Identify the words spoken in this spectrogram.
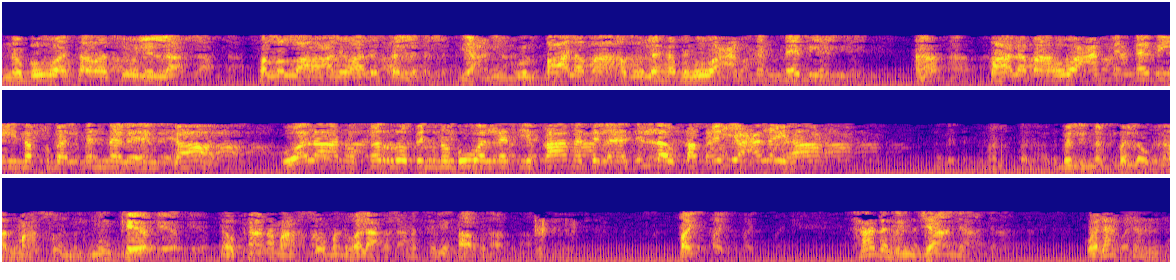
نبوة رسول الله صلى الله عليه وآله وسلم. يعني يقول طالما أبو لهب هو عم النبي طالما هو عم النبي نقبل منا الإنكار. ولا نقر بالنبوة التي قامت الأدلة القطعية عليها. ما نقبل هذا. بل نقبل لو كان معصوما. منكر لو كان معصوما. ولا عصمة لهذا طيب هذا من جانب ولكن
